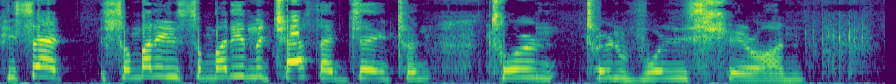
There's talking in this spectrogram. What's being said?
He said somebody somebody in the chat said Jay turn turn turn the voice share on.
